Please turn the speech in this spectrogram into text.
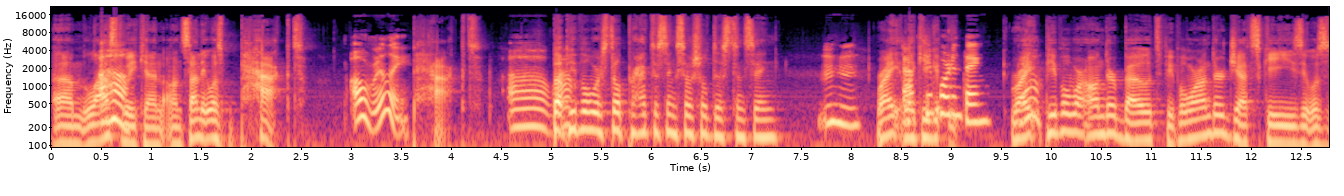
um, last Uh-huh. weekend on Sunday. It was packed, Oh, really? packed. Oh, wow. But people were still practicing social distancing. Mm-hmm. Right? That's the you- important thing. Right? Yeah. People were on their boats, people were on their jet skis. It was,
